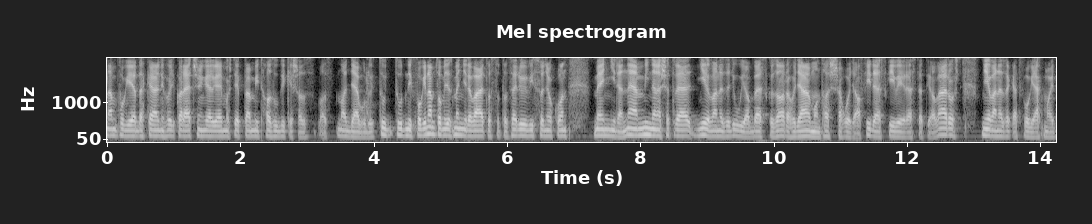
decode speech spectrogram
nem fog érdekelni, hogy Karácsony Gergely most éppen mit hazudik, és az, az nagyjából úgy tudni fog. Én nem tudom, hogy ez mennyire változtat az erőviszonyokon, mennyire nem. Minden esetre nyilván ez egy újabb eszköz arra, hogy elmondhassa, hogy a Fidesz kivérezteti a várost. Nyilván ezeket fogják majd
